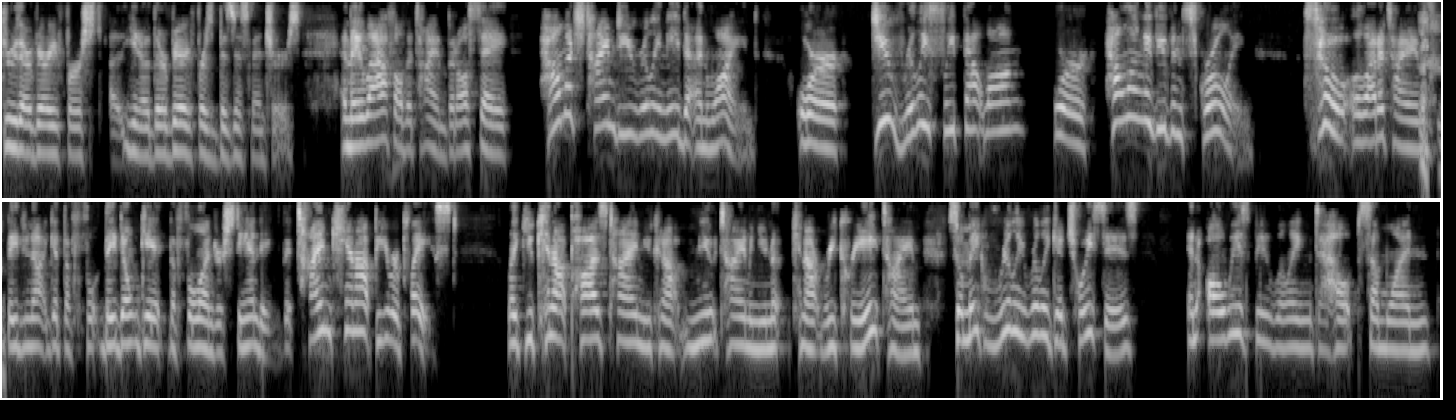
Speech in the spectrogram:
through their very first, uh, you know, their very first business ventures. And they laugh all the time, but I'll say, How much time do you really need to unwind? Or do you really sleep that long? Or how long have you been scrolling? So a lot of times they do not get the full, they don't get the full understanding that time cannot be replaced. Like you cannot pause time, you cannot mute time, and you cannot recreate time. So make really, really good choices and always be willing to help someone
